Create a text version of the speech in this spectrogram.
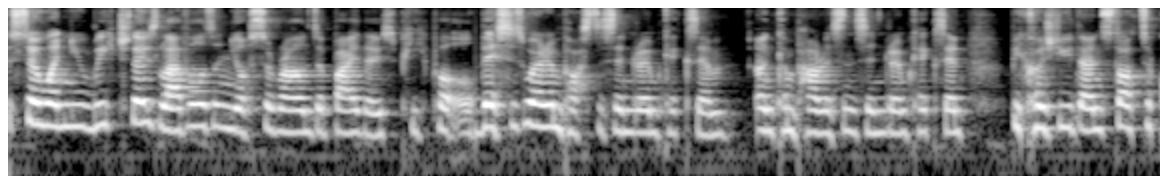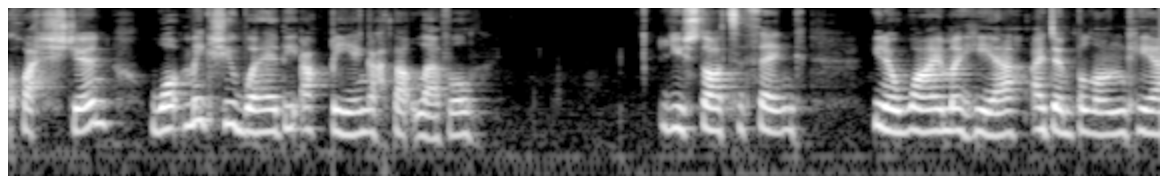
So when you reach those levels and you're surrounded by those people, this is where imposter syndrome kicks in and comparison syndrome kicks in because you then start to question what makes you worthy at being at that level. You start to think, you know, why am I here? I don't belong here.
